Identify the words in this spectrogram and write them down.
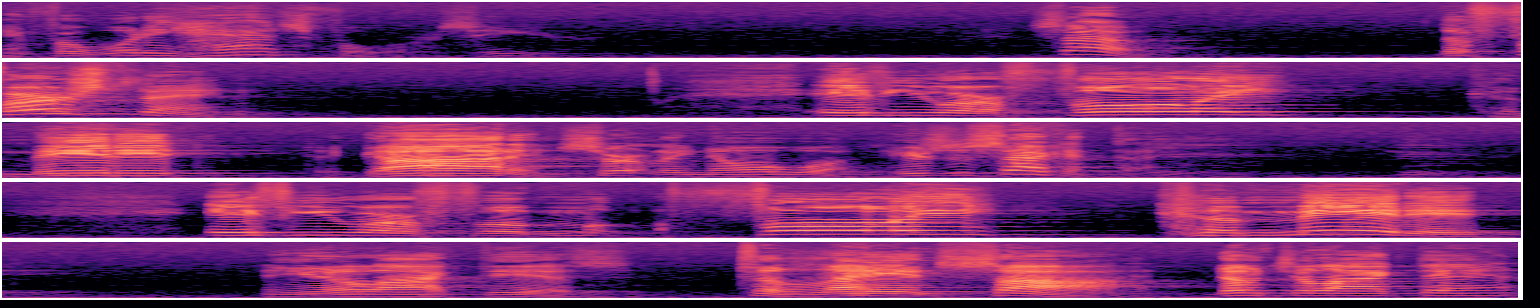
and for what He has for us here. So, the first thing if you are fully committed to God, and certainly Noah was. Here's the second thing. If you are fully committed, and you're going to like this, to laying sod. Don't you like that?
